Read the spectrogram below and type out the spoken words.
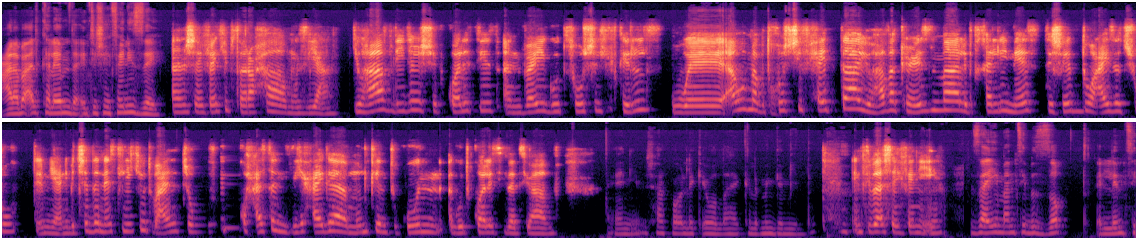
على بقى الكلام ده انت شايفاني إزاي؟ أنا شايفاكي بصراحة مذيعة. You have leadership qualities and very good social skills وأول ما بتخشي في حتة you have a charisma اللي بتخلي الناس تشد وعايزة تشوف يعني بتشد الناس ليكي وتبقى عايزة تشوفك وحاسة إن دي حاجة ممكن تكون a good quality that you have. يعني مش عارفة أقول لك إيه والله الكلام الجميل ده. انت بقى شايفاني إيه؟ زي ما انت بالظبط اللي انت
